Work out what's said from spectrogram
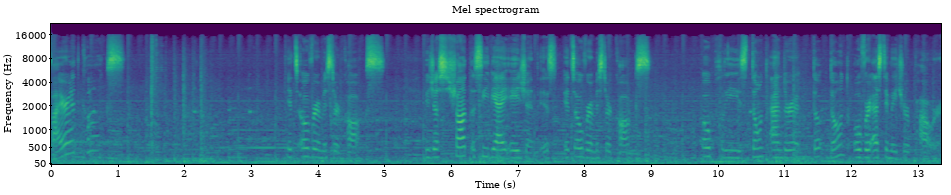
Fire at Cox? It's over, Mr. Cox. You just shot a CDI agent. It's, it's over, Mr. Cox. Oh please, don't under don't, don't overestimate your power.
